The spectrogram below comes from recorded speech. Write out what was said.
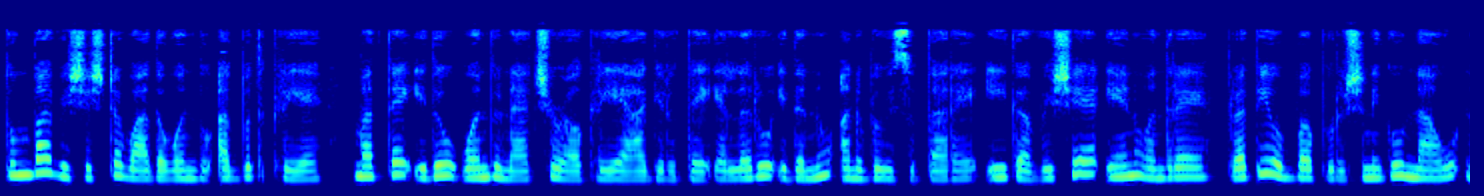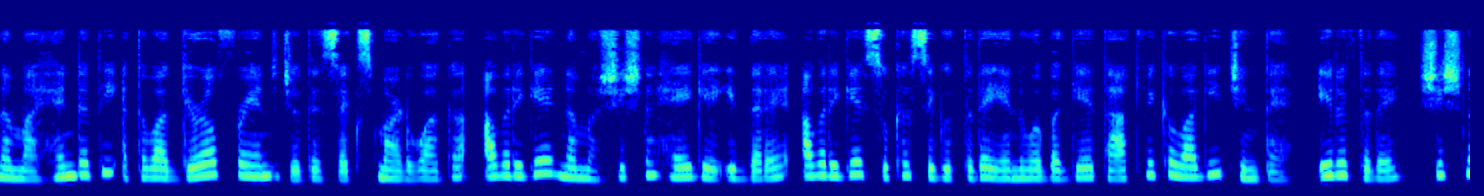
ತುಂಬಾ ವಿಶಿಷ್ಟವಾದ ಒಂದು ಅದ್ಭುತ ಕ್ರಿಯೆ, ಮತ್ತೆ ಇದು ಒಂದು ನ್ಯಾಚುರಲ್ ಕ್ರಿಯೆ ಆಗಿರುತ್ತೆ. ಎಲ್ಲರೂ ಇದನ್ನು ಅನುಭವಿಸುತ್ತಾರೆ. ಈಗ ವಿಷಯ ಏನು ಅಂದ್ರೆ, ಪ್ರತಿಯೊಬ್ಬ ಪುರುಷನಿಗೂ ನಾವು ನಮ್ಮ ಹೆಂಡತಿ ಅಥವಾ ಗರ್ಲ್ ಫ್ರೆಂಡ್ ಜೊತೆ ಸೆಕ್ಸ್ ಮಾಡುವಾಗ ಅವರಿಗೆ ನಮ್ಮ ಶಿಶ್ನ ಹೇಗೆ ಇದ್ದರೆ ಅವರಿಗೆ ಸುಖ ಸಿಗುತ್ತದೆ ಎನ್ನುವ ಬಗ್ಗೆ ತಾತ್ವಿಕವಾಗಿ ಚಿಂತೆ ಇರುತ್ತದೆ. ಶಿಶ್ನ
